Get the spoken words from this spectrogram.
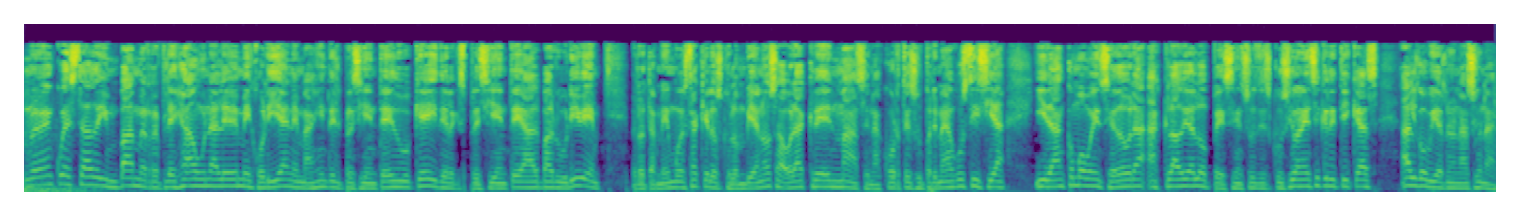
Nueva encuesta de Inbame refleja una leve mejoría en la imagen del presidente Duque y del expresidente Álvaro Uribe, pero también muestra que los colombianos ahora creen más en la Corte Suprema de Justicia y dan como vencedora a Claudia López en sus discusiones y críticas al gobierno nacional.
